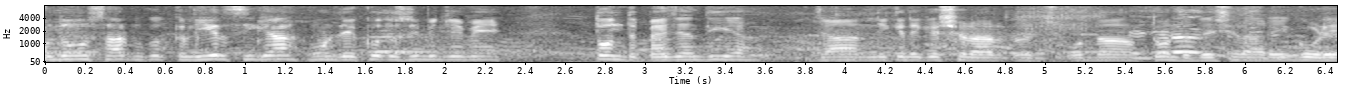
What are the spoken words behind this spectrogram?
ਉਦੋਂ ਸਭ ਕੁਝ ਕਲੀਅਰ ਸੀਗਾ। ਹੁਣ ਦੇਖੋ ਤੁਸੀਂ ਵੀ ਜਿਵੇਂ ਧੁੰਦ ਪੈ ਜਾਂਦੀ ਆ ਜਾਂ ਨਿੱਕੇ ਨਿੱਕੇ ਸ਼ਰਾਰ ਉਦਾਂ ਧੁੰਦ ਦੇ ਸ਼ਰਾਰੇ ਗੋਲੇ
